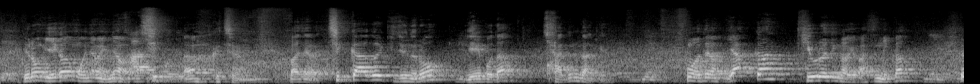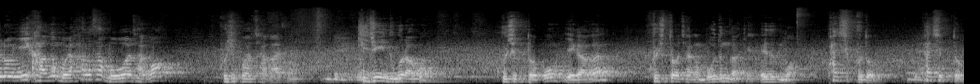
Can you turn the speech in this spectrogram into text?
네. 여러분 얘가 뭐냐면요. 45도. 직, 아, 그쵸. 맞아요. 직각을 기준으로 얘보다 작은 각이에요. 네. 그럼 어때요? 약간 기울어진 각이 맞습니까? 네. 여러분 이 각은 뭐야? 항상 뭐가 작아? 90보다 작아야 돼. 네. 기준이 누구라고? 90도고 얘각은 90도가 작은 모든 각이에요. 예를 들면 뭐 89도, 네. 80도,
